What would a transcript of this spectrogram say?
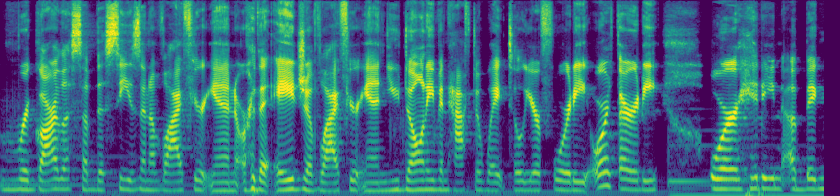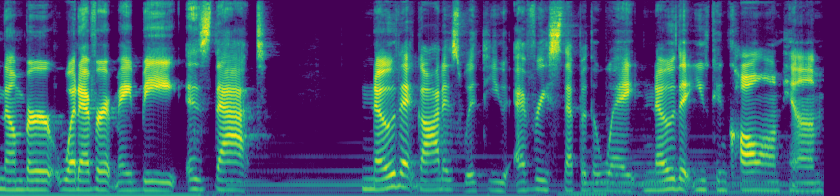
regardless of the season of life you're in or the age of life you're in, you don't even have to wait till you're 40 or 30 or hitting a big number, whatever it may be, is that know that God is with you every step of the way. Know that you can call on Him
